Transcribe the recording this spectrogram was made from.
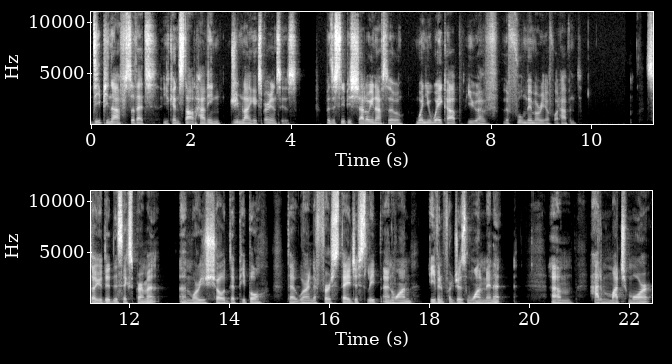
deep enough so that you can start having dreamlike experiences. But the sleep is shallow enough so when you wake up, you have the full memory of what happened. So you did this experiment um, where you showed that people that were in the first stage of sleep and one, even for just one minute, um, had much more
